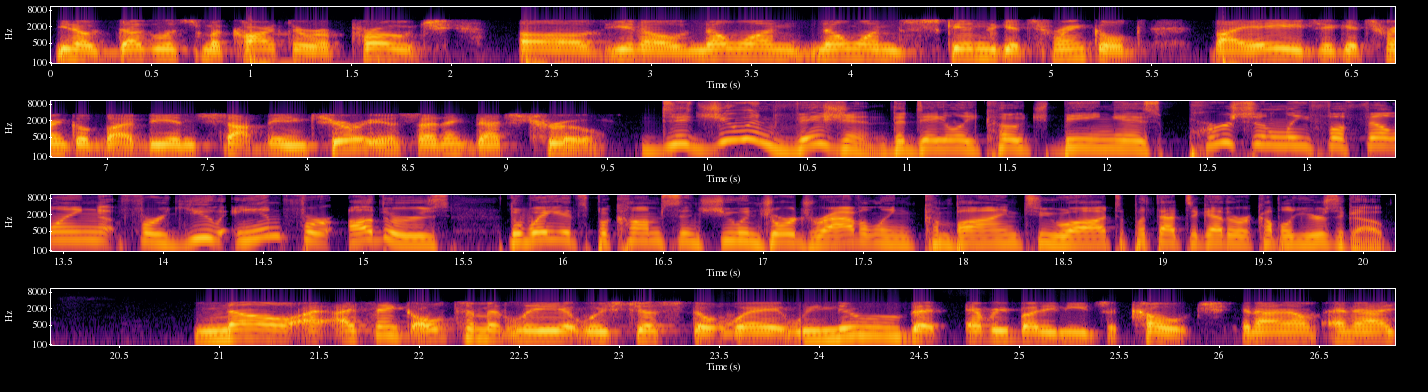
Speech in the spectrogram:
you know douglas macarthur approach of you know no one no one's skin gets wrinkled by age it gets wrinkled by being stop being curious. I think that's true. Did you envision the daily coach being as personally fulfilling for you and for others the way it's become since you and george raveling combined to uh, to put that together a couple years ago? No, I, I think ultimately it was just the way we knew that everybody needs a coach, and I don't, and I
